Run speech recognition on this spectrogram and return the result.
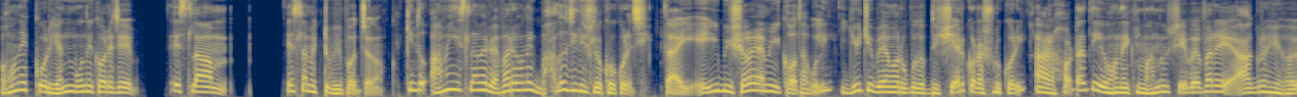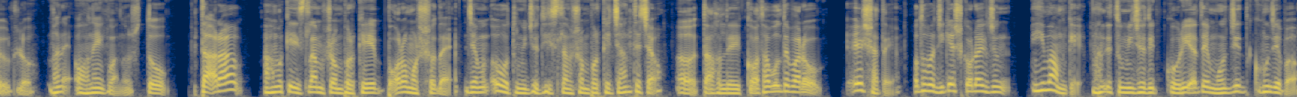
অনেক কোরিয়ান মনে করে যে ইসলাম ইসলাম একটু বিপজ্জনক। কিন্তু আমি ইসলামের ব্যাপারে অনেক ভালো জিনিস লক্ষ্য করেছি। তাই এই বিষয়ে আমি কথা বলি। ইউটিউবে আমার উপলব্ধি শেয়ার করা শুরু করি। আর হঠাৎই অনেক মানুষ এ ব্যাপারে আগ্রহী হয়ে উঠল। মানে অনেক মানুষ। তো তারা আমাকে ইসলাম সম্পর্কে পরামর্শ দেয়। যেমন, ও, তুমি যদি ইসলাম সম্পর্কে জানতে চাও তাহলে কথা বলতে পারো। এর সাথে, অথবা জিজ্ঞেস করো একজন ইমামকে মানে তুমি যদি কোরিয়াতে মসজিদ খুঁজে পাও,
